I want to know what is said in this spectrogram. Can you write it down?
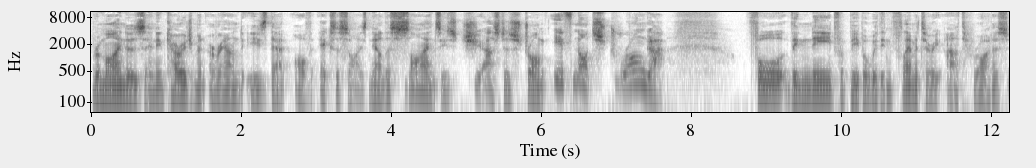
reminders and encouragement around is that of exercise. Now, the science is just as strong, if not stronger, for the need for people with inflammatory arthritis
